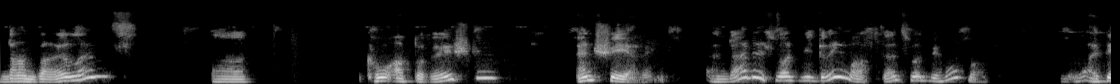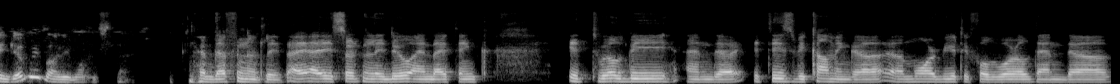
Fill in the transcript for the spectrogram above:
nonviolence, uh, cooperation, and sharing. And that is what we dream of. That's what we hope of. I think everybody wants that. Definitely. I, I certainly do. And I think it will be and uh, it is becoming a, a, more beautiful world and uh,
